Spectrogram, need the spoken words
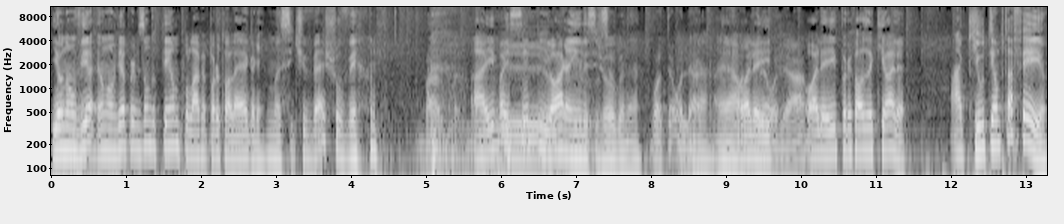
E eu não, via, eu não vi a previsão do tempo lá para Porto Alegre, mas se tiver chovendo. aí vai ser pior ainda esse jogo, né? Vou até olhar. É, é olha aí. Olhar. Olha aí, por causa que, olha, aqui o tempo tá feio.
